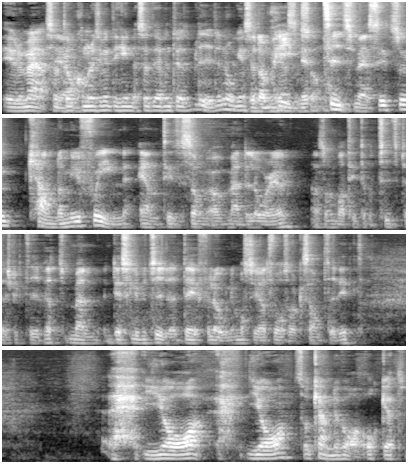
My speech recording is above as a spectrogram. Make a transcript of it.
Är du med? Så att Ja. de kommer liksom inte hinna, så att eventuellt blir det nog inte Så de hinner, tidsmässigt så kan de ju få in en till säsong av Mandalorian. Alltså om man bara tittar på tidsperspektivet. Men det skulle betyda att Dave Filoni måste göra två saker samtidigt. Ja, ja, så kan det vara. Och att,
